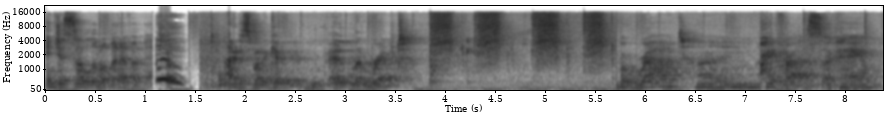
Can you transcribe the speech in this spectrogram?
and just a little bit of a bit. I just want to get it ripped. Brow time. Pray for us, okay?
